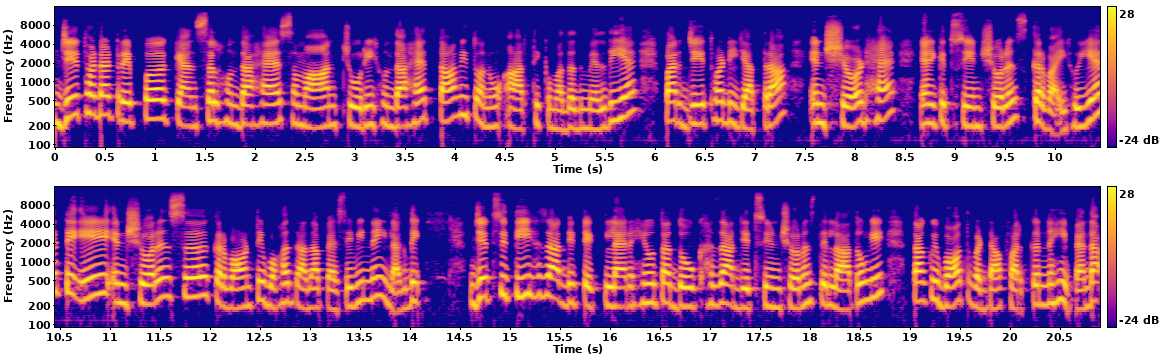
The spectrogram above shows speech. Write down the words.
ਜੇ ਤੁਹਾਡਾ ਟ੍ਰਿਪ ਕੈਨਸਲ ਹੁੰਦਾ ਹੈ ਸਮਾਨ ਚੋਰੀ ਹੁੰਦਾ ਹੈ ਤਾਂ ਵੀ ਤੁਹਾਨੂੰ ਆਰਥਿਕ ਮਦਦ ਮਿਲਦੀ ਹੈ ਪਰ ਜੇ ਤੁਹਾਡੀ ਯਾਤਰਾ ਇਨਸ਼ੋਰਡ ਹੈ ਯਾਨੀ ਕਿ ਤੁਸੀਂ ਇੰਸ਼ੋਰੈਂਸ ਕਰਵਾਈ ਹੋਈ ਹੈ ਤੇ ਇਹ ਇੰਸ਼ੋਰੈਂਸ ਕਰਵਾਉਣ ਤੇ ਬਹੁਤ ਜ਼ਿਆਦਾ ਪੈਸੇ ਵੀ ਨਹੀਂ ਲੱਗਦੇ ਜੇ ਤੁਸੀਂ 30000 ਦੀ ਟਿਕਟ ਲੈ ਰਹੇ ਹੋ ਤਾਂ 2000 ਜੇ ਤੁਸੀਂ ਇੰਸ਼ੋਰੈਂਸ ਤੇ ਲਾ ਦੋਗੇ ਤਾਂ ਕੋਈ ਬਹੁਤ ਵੱਡਾ ਫਰਕ ਨਹੀਂ ਪੈਂਦਾ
